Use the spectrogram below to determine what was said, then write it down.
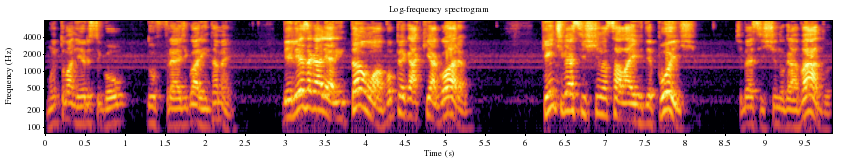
Muito maneiro esse gol do Fred Guarim também. Beleza, galera? Então, ó, vou pegar aqui agora. Quem estiver assistindo essa live depois, estiver assistindo gravado,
